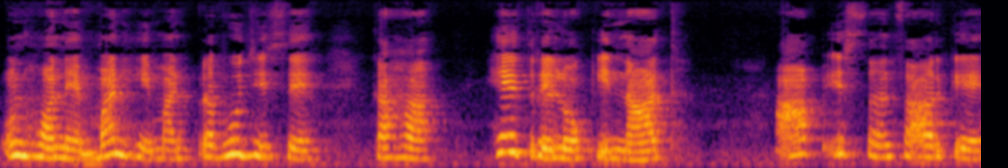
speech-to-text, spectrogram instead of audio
उन्होंने मन ही मन प्रभु जी से कहा, हे त्रिलोकी नाथ, आप इस संसार के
